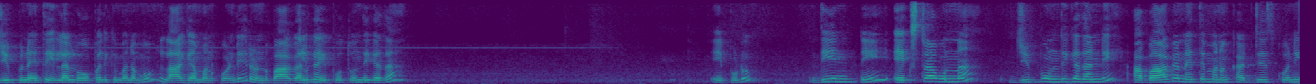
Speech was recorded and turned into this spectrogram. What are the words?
జిబ్బునైతే ఇలా లోపలికి మనము లాగామనుకోండి రెండు భాగాలుగా అయిపోతుంది కదా. ఇప్పుడు దీన్ని ఎక్స్ట్రా ఉన్న జిబ్బు ఉంది కదండి ఆ భాగాన్ని అయితే మనం కట్ చేసుకొని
